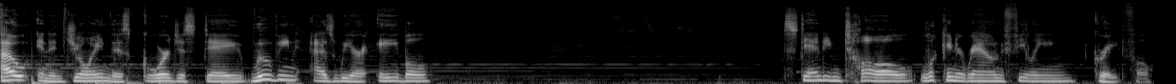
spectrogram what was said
Out and enjoying this gorgeous day, moving as we are able, standing tall, looking around, feeling grateful.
